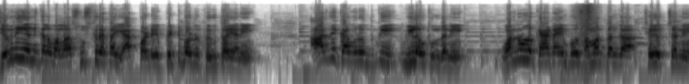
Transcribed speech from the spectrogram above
జమినీ ఎన్నికల వల్ల సుస్థిరత ఏర్పడి పెట్టుబడులు పెరుగుతాయని ఆర్థిక అభివృద్ధికి వీలవుతుందని వనరుల కేటాయింపు సమర్థంగా చేయొచ్చని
